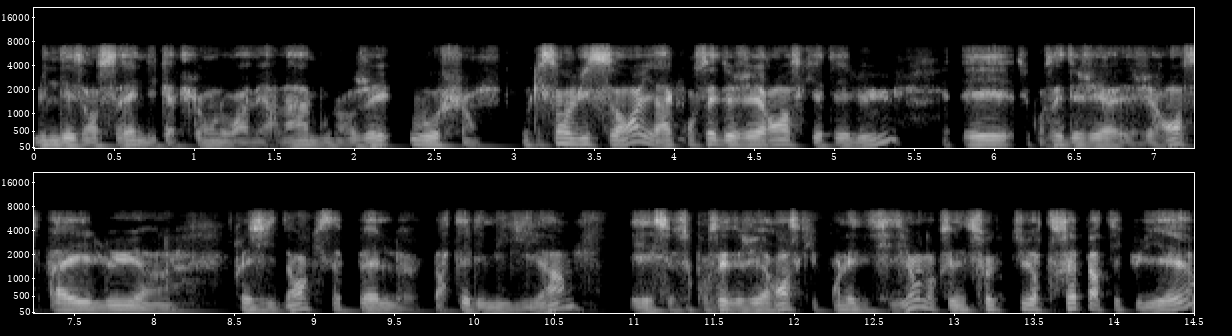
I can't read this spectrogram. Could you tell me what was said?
l'une des enseignes, Decathlon, Leroy Merlin, Boulanger ou Auchan. Donc ils sont 800, il y a un conseil de gérance qui est élu, et ce conseil de gérance a élu un président qui s'appelle Barthélémy Guillain, et c'est ce conseil de gérance qui prend les décisions. Donc c'est une structure très particulière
